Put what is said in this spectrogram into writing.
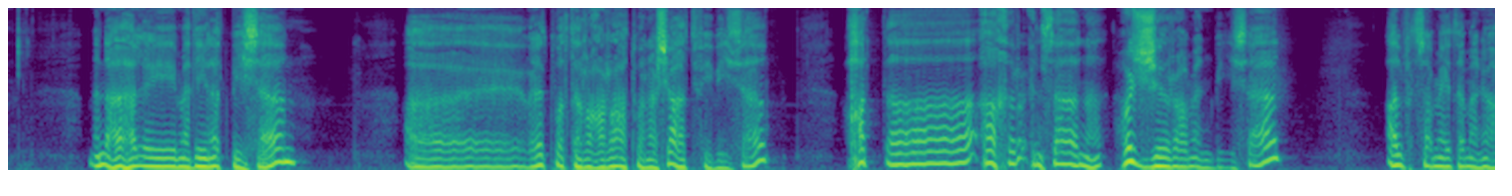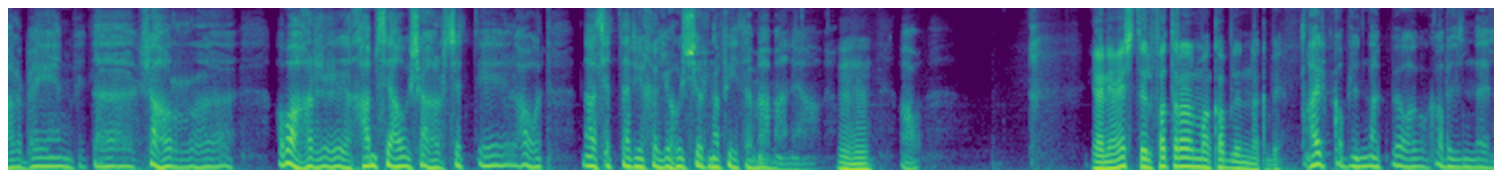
من أهل مدينة بيسان. ولدت والترعرات ونشأت في بيسان. حتى آخر إنسان هجر من بيسان. 1948 في شهر أواخر خمسة أو شهر ستة أو ناس التاريخ اللي هجرنا فيه تماما يعني. أو. يعني عشت الفترة ما قبل النكبة. هاي قبل النكبة وقبل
